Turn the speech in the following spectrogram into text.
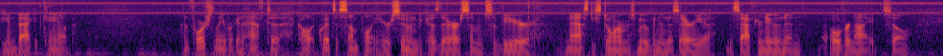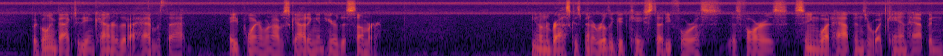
being back at camp. Unfortunately, we're going to have to call it quits at some point here soon because there are some severe, nasty storms moving in this area this afternoon and overnight. So, but going back to the encounter that I had with that eight pointer when I was scouting in here this summer, you know, Nebraska's been a really good case study for us as far as seeing what happens or what can happen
